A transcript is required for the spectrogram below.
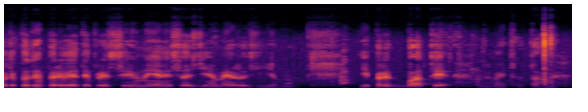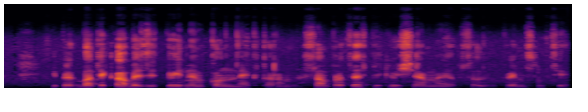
буде потрібно перевірити пристрій в наявність HDMI роз'єму. І придбати, давайте отак і придбати кабель з відповідним коннектором. Сам процес підключення ми описали в окремій інструкції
